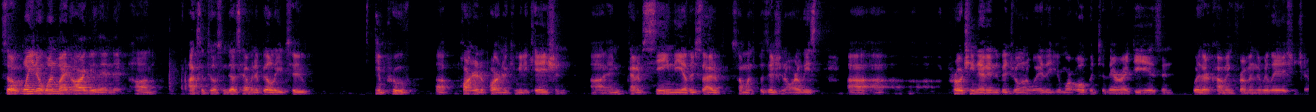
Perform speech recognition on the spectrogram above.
so, well, you know, one might argue then that um, oxytocin does have an ability to improve partner to partner communication uh, and kind of seeing the other side of someone's position, or at least uh, uh approaching that individual in a way that you're more open to their ideas and where they're coming from in the relationship.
